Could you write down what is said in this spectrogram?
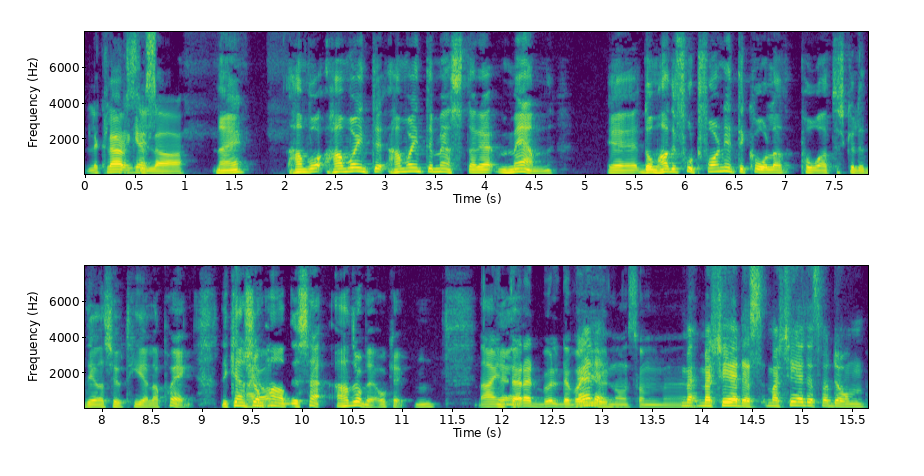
Leclercs lilla... Nej, han var, han, var inte, han var inte mästare, men Eh, de hade fortfarande inte kollat på att det skulle delas ut hela poäng. Det kanske nej, de hade. Hade de det? Okej. Okay. Mm. Nej, inte eh. Red Bull. Det var nej, ju nej. någon som... Eh... Mercedes, Mercedes var de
